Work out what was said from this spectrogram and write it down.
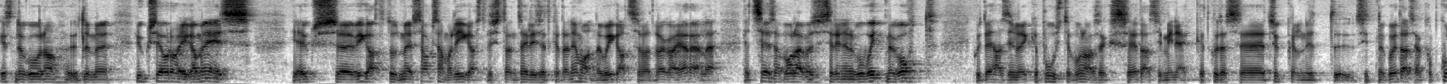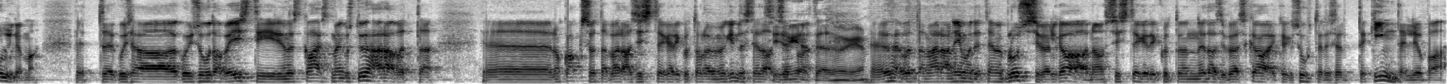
kes nagu noh, ütleme üks euroliiga mees ja üks vigastatud mees Saksamaa liigast vist on sellised, keda nemad nagu igatsevad väga järele, et see saab olema siis selline nagu võtmekoht kui teha siin väike puust ja punaseks edasiminek, et kuidas see tsükkel nüüd siit nagu edasi hakkab kulgema. et kui sa, kui suudab Eesti nendest kahest mängust ühe ära võtta noh, kaks võtab ära, siis tegelikult oleme kindlasti edasi. siis on kindlasti edasi muidugi jah. ühe võtame ära niimoodi, et jääme plussi veel ka, noh siis tegelikult on edasipääs ka ikkagi suhteliselt kindel juba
